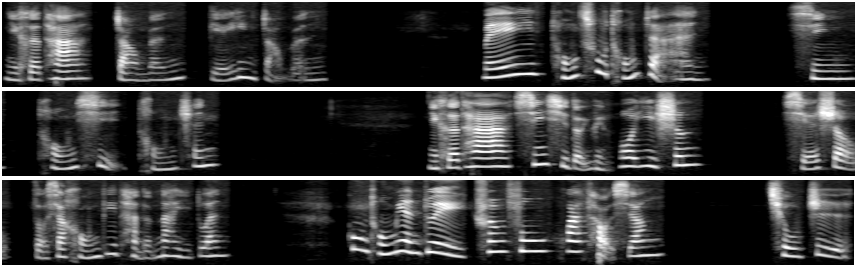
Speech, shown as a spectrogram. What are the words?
你和他掌纹叠印掌纹，眉同蹙同展，心同喜同嗔。你和他欣喜的陨落一生，携手走向红地毯的那一端。共同面对春风花草香，秋至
